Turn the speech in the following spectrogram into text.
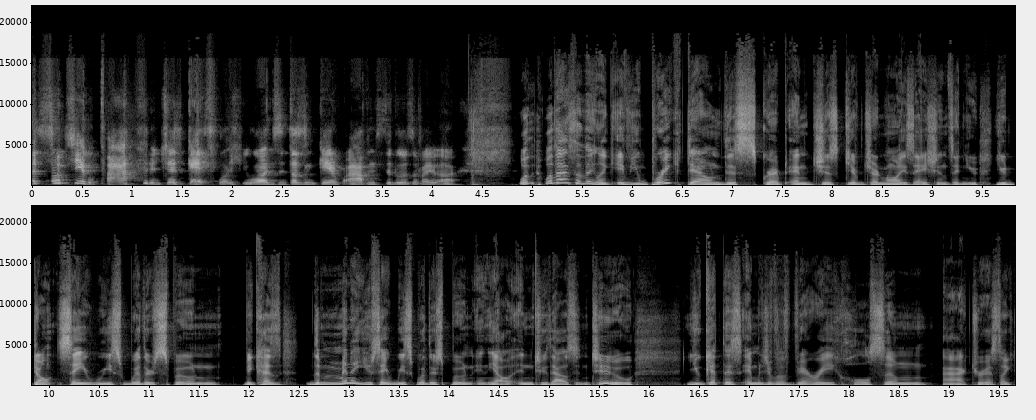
a sociopath who just gets what she wants and doesn't care what happens to those about her. Well, well, that's the thing. Like, if you break down this script and just give generalizations, and you you don't say Reese Witherspoon because the minute you say Reese Witherspoon, in, you know, in two thousand two, you get this image of a very wholesome actress, like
